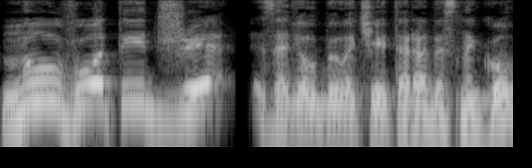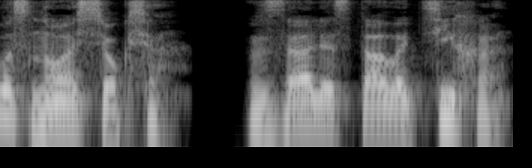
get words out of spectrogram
«Ну вот и Дже!» – завел было чей-то радостный голос, но осекся. В зале стало тихо.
